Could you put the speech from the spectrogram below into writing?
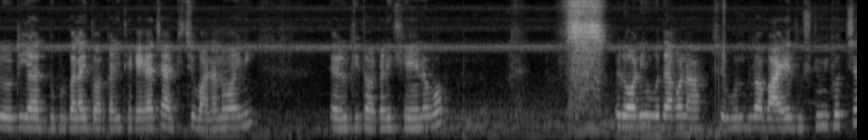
রুটি আর দুপুরবেলায় তরকারি থেকে গেছে, আর কিছু বানানো হয়নি। রুটি তরকারি খেয়ে নেব। রনি বোধ এখন সে বন্ধুরা বাইরে দুষ্টুমি করছে।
